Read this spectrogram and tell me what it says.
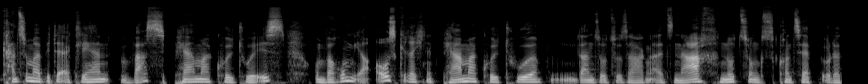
Kannst du mal bitte erklären, was Permakultur ist und warum ihr ausgerechnet Permakultur dann sozusagen als Nachnutzungskonzept oder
